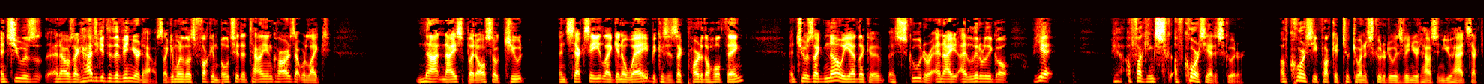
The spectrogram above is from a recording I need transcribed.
And she was, and I was like, how'd you get to the vineyard house? Like in one of those fucking bullshit Italian cars that were like not nice, but also cute and sexy, like in a way, because it's like part of the whole thing. And she was like, no, he had like a, a scooter. And I, I literally go, yeah, yeah, a fucking, of course he had a scooter. Of course he fucking took you on a scooter to his vineyard house and you had sex.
